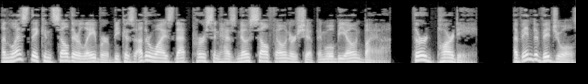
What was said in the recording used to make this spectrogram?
unless they can sell their labor because otherwise that person has no self ownership and will be owned by a third party. Of individuals,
